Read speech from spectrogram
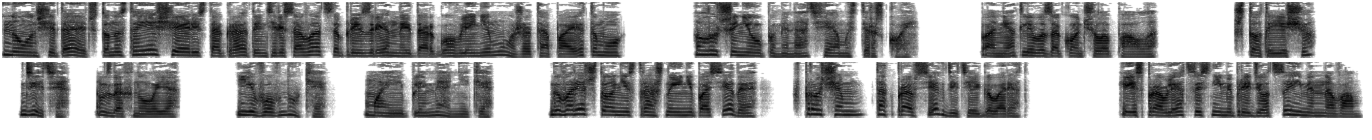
Но он считает, что настоящий аристократ интересоваться презренной торговлей не может, а поэтому лучше не упоминать и о мастерской. Понятливо закончила Паула. Что-то еще? Дети, вздохнула я. Его внуки, мои племянники. Говорят, что они страшные непоседы, впрочем, так про всех детей говорят. И справляться с ними придется именно вам.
